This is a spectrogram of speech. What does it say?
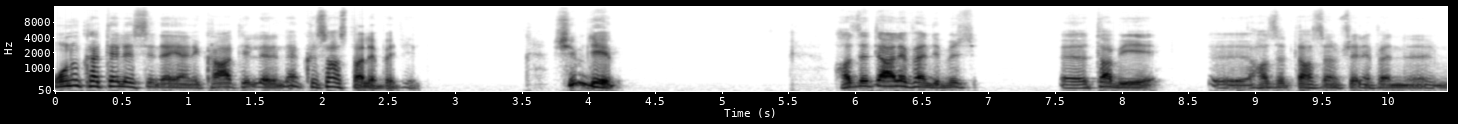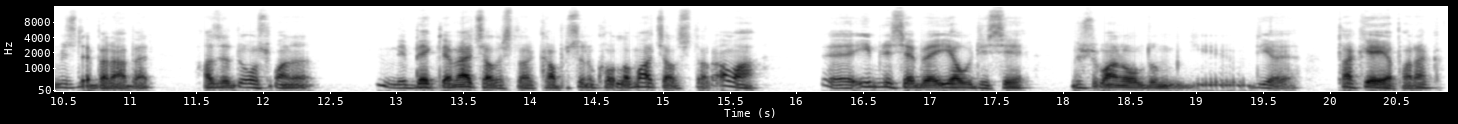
Onun katelesine yani katillerinden kısas talep edildi. Şimdi Hazreti Ali Efendimiz e, tabii e, Hazreti Hasan Hüseyin Efendimizle beraber Hazreti Osman'ı beklemeye çalıştılar. Kapısını kollamaya çalıştılar. Ama e, İbn-i Sebe Yahudisi Müslüman oldum diye takiye yaparak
